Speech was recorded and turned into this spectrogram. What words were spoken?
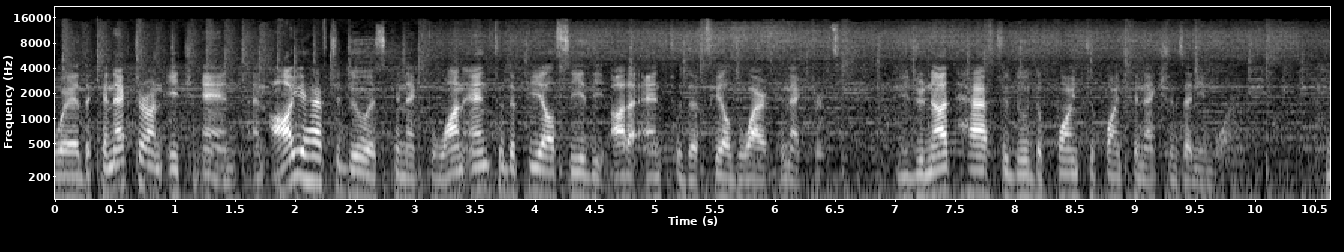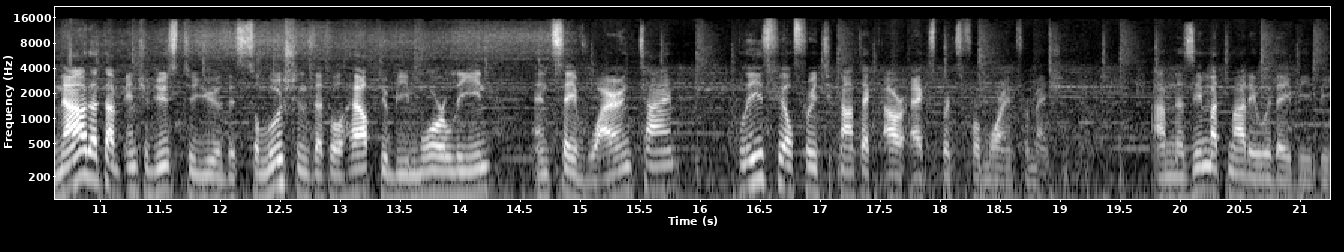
with the connector on each end and all you have to do is connect one end to the PLC, the other end to the field wire connectors. You do not have to do the point-to-point -point connections anymore. Now that I've introduced to you the solutions that will help you be more lean and save wiring time, please feel free to contact our experts for more information. I'm Nazim Matmari with ABB.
